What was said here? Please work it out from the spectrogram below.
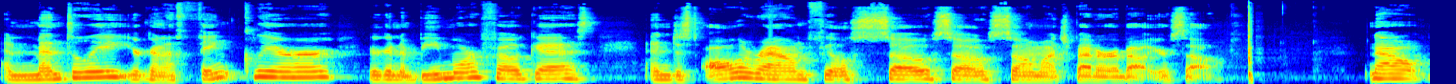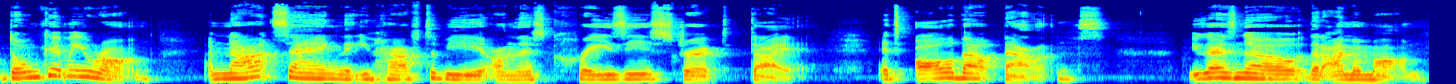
and mentally, you're going to think clearer, you're going to be more focused, and just all around feel so, so, so much better about yourself. Now, don't get me wrong. I'm not saying that you have to be on this crazy strict diet. It's all about balance. You guys know that I'm a mom.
